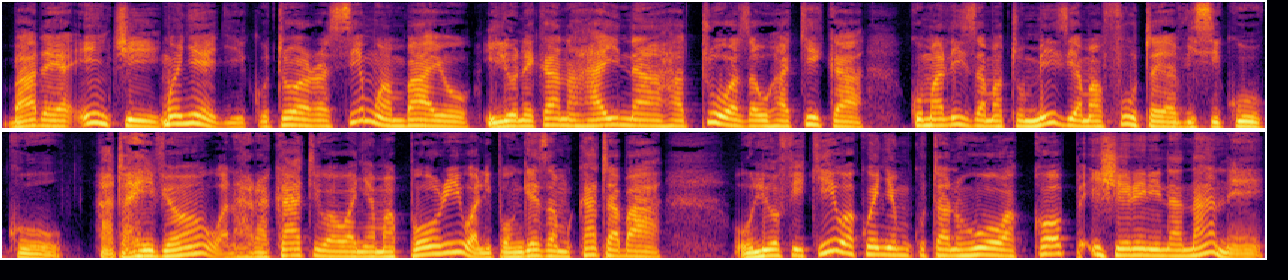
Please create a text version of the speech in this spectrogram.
baada ya nchi mwenyeji kutoa rasimu ambayo ilionekana haina hatua za uhakika kumaliza matumizi ya mafuta ya visikuku. Hata hivyo, wanaharakati wa wanyamapori walipongeza mkataba uliofikiwa kwenye mkutano huo wa COP 28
